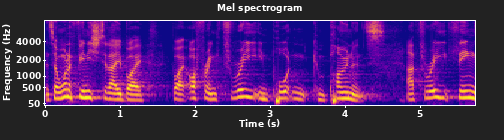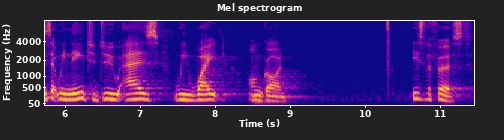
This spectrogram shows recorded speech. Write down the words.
and so I want to finish today by, by offering three important components, uh, three things that we need to do as we wait on God. Here's the first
